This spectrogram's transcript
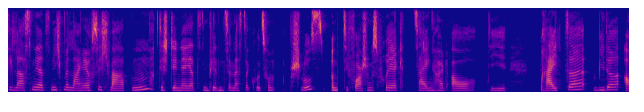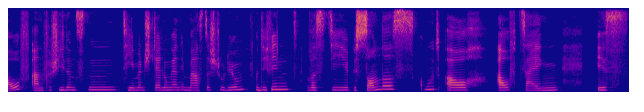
Die lassen jetzt nicht mehr lange auf sich warten. Die stehen ja jetzt im vierten Semester kurz vorm Abschluss und die Forschungsprojekte zeigen halt auch die Breite wieder auf an verschiedensten Themenstellungen im Masterstudium. Und ich finde, was die besonders gut auch aufzeigen, ist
